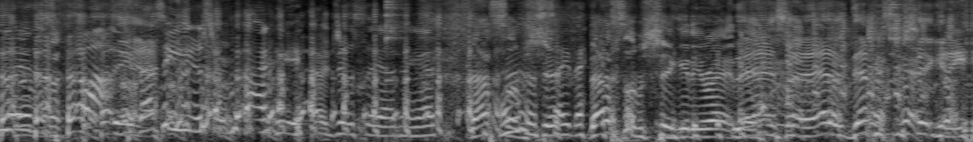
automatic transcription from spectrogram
smooth as fuck. That's who you just reminded me of just then, man. That's some I'll just say shit. that. That's some shiggity right there. that's, uh, that is definitely some shiggity.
